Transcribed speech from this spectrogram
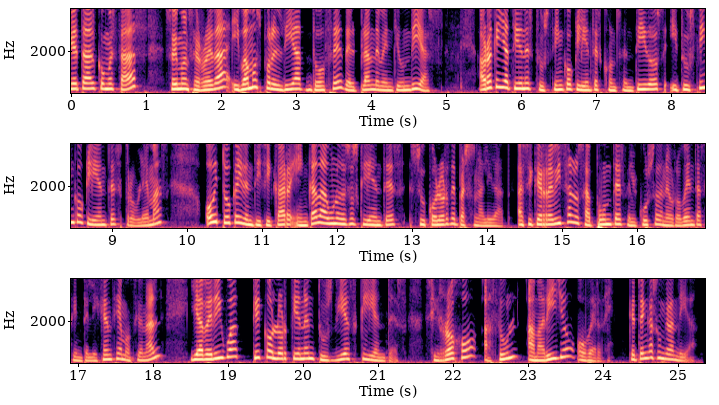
¿Qué tal? ¿Cómo estás? Soy Monserrueda y vamos por el día 12 del plan de 21 días. Ahora que ya tienes tus 5 clientes consentidos y tus 5 clientes problemas, hoy toca identificar en cada uno de esos clientes su color de personalidad. Así que revisa los apuntes del curso de neuroventas e inteligencia emocional y averigua qué color tienen tus 10 clientes, si rojo, azul, amarillo o verde. Que tengas un gran día.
